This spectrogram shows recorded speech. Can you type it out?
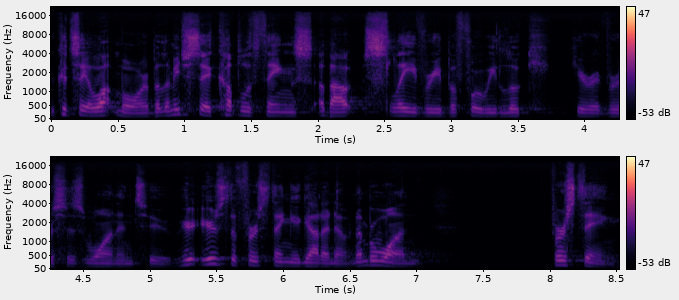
We could say a lot more, but let me just say a couple of things about slavery before we look here at verses 1 and 2. Here, here's the first thing you got to know. Number one, first thing,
